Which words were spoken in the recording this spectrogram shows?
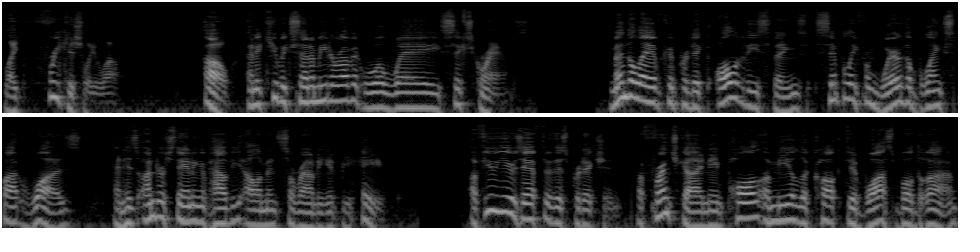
like freakishly low. Oh, and a cubic centimeter of it will weigh 6 grams. Mendeleev could predict all of these things simply from where the blank spot was and his understanding of how the elements surrounding it behaved. A few years after this prediction, a French guy named Paul Émile Lecoq de Bois-Baudran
